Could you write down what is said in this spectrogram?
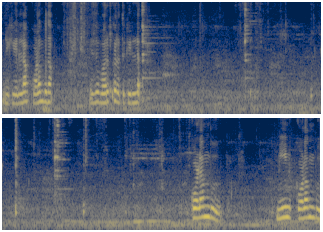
இன்றைக்கி எல்லாம் குழம்பு தான் இது வறுக்கிறதுக்கு இல்லை. குழம்பு. மீன் குழம்பு.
